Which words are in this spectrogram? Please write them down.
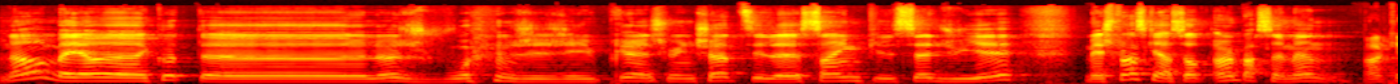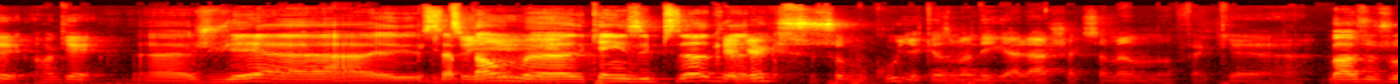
Non, ben euh, écoute, euh, là, je vois, j'ai pris un screenshot, c'est le 5 puis le 7 juillet, mais je pense qu'ils en sortent un par semaine. Ok, ok. Euh, juillet à euh, septembre, il- euh, 15 épisodes. Quelqu'un qui suit ça beaucoup, il y a quasiment des galas à chaque semaine. là. Fait que, euh, Bah, c'est ça,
